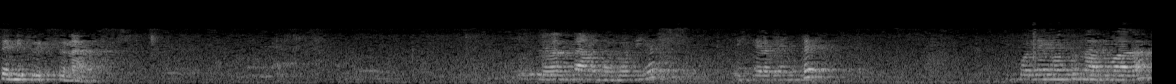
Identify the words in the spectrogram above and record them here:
semiflexionadas. Levantamos las rodillas ligeramente y ponemos una almohada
